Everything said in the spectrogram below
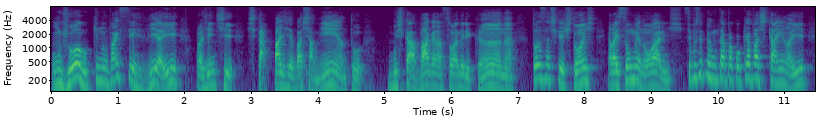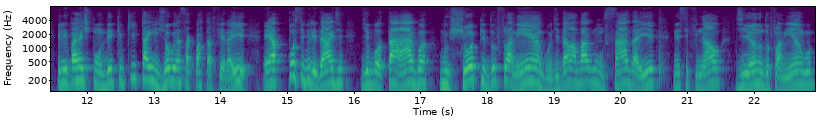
Um jogo que não vai servir aí para a gente escapar de rebaixamento, buscar vaga na Sul-Americana, Todas essas questões, elas são menores. Se você perguntar para qualquer vascaíno aí, ele vai responder que o que está em jogo nessa quarta-feira aí é a possibilidade de botar água no chope do Flamengo, de dar uma bagunçada aí nesse final de ano do Flamengo.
